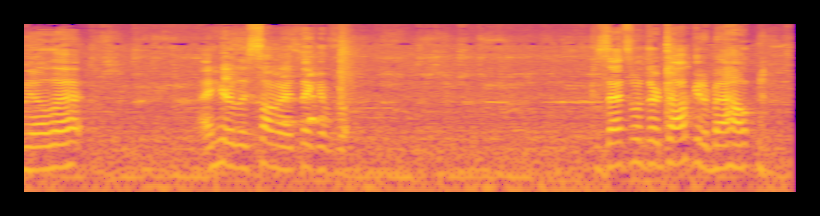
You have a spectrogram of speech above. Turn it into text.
You know that? I hear this song, I think of. Because that's what they're talking about.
